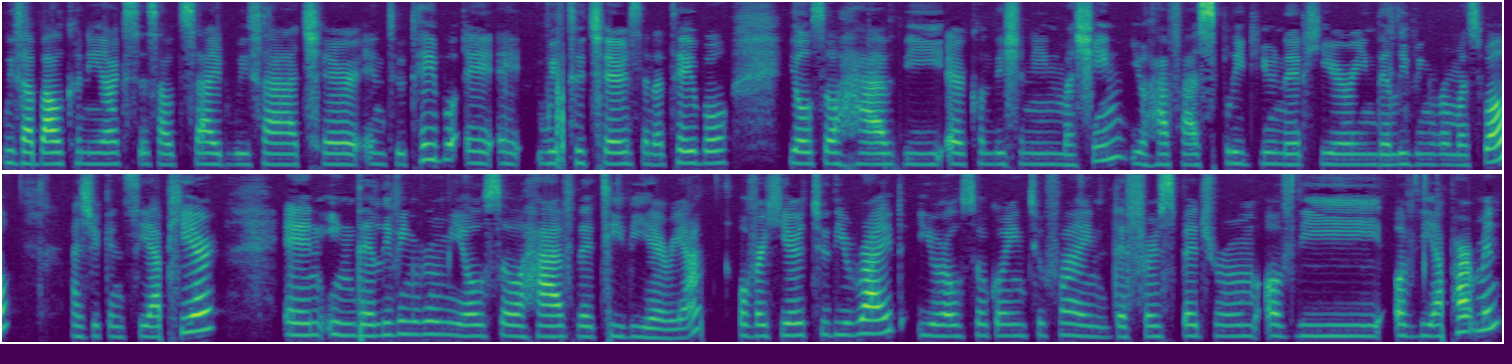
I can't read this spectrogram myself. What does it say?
with a balcony access outside with a chair and two table uh, uh, with two chairs and a table. You also have the air conditioning machine. You have a split unit here in the living room as well as you can see up here. And in the living room, you also have the TV area. Over here to the right, you're also going to find the first bedroom of the of the apartment,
